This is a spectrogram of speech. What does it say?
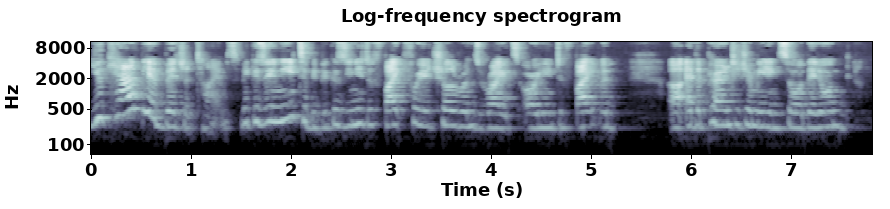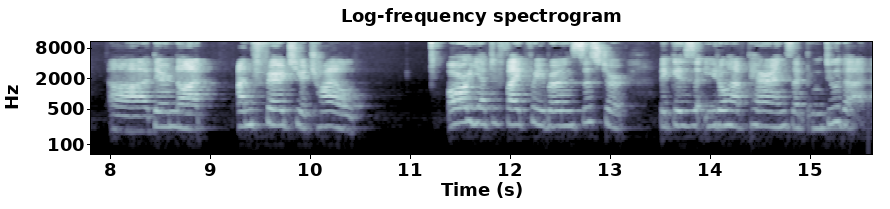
you can be a bitch at times because you need to be because you need to fight for your children's rights or you need to fight with uh, at the parent teacher meeting so they don't uh, they're not unfair to your child or you have to fight for your brother and sister because you don't have parents that can do that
